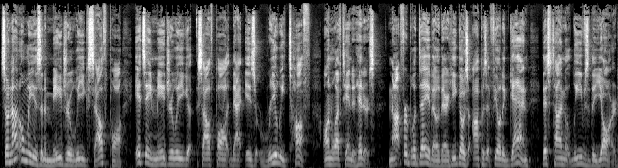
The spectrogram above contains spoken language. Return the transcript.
So not only is it a major league southpaw, it's a major league southpaw that is really tough on left-handed hitters. Not for Bleday, though. There he goes opposite field again. This time it leaves the yard,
